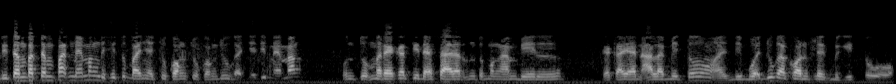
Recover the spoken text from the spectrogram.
di tempat-tempat memang di situ banyak cukong-cukong juga. Jadi memang untuk mereka tidak sadar untuk mengambil kekayaan alam itu eh, dibuat juga konflik begitu.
